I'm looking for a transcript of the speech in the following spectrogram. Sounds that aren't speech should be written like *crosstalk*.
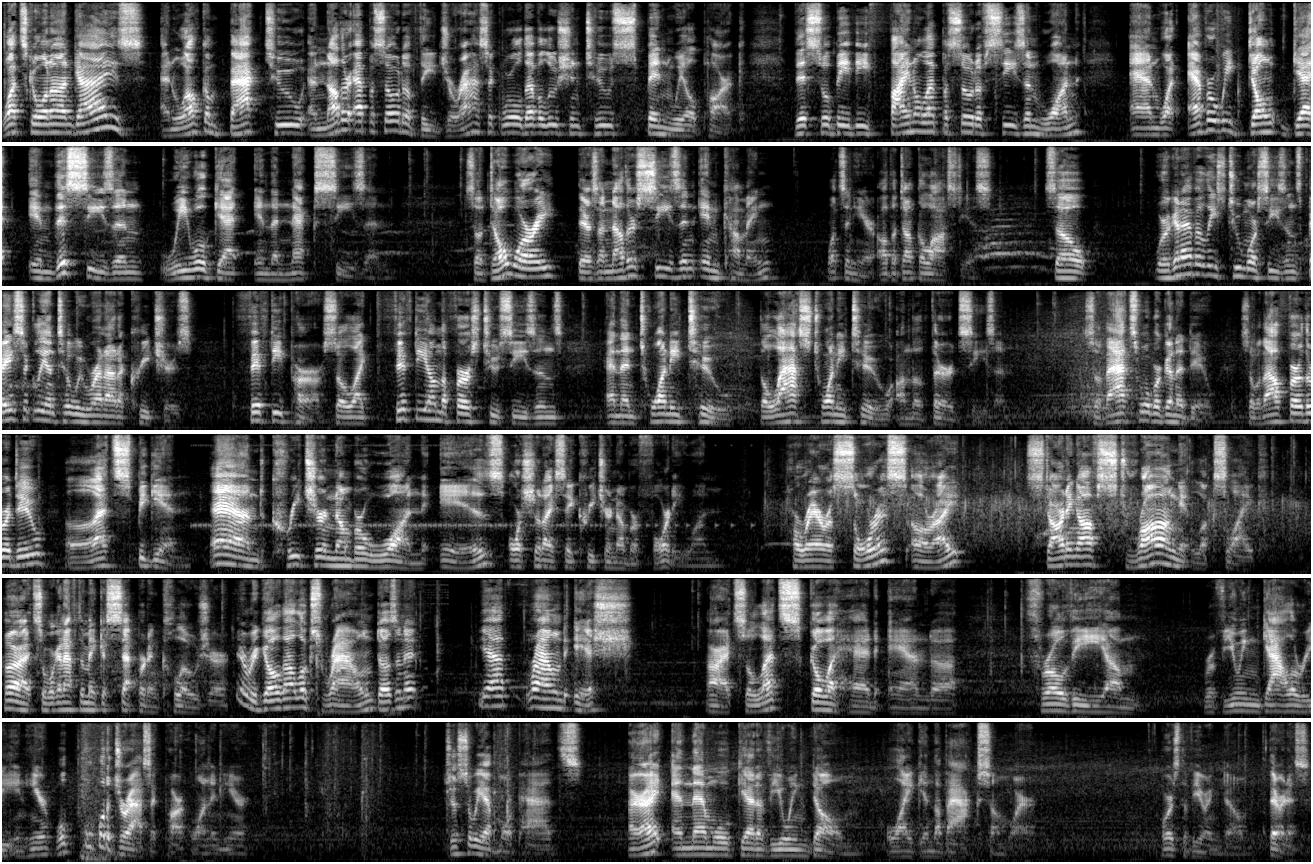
What's going on, guys? And welcome back to another episode of the Jurassic World Evolution 2 Spin Wheel Park. This will be the final episode of Season 1, and whatever we don't get in this season, we will get in the next season. So don't worry, there's another season incoming. What's in here? Oh, the Dunkleosteus. So, we're gonna have at least two more seasons, basically until we run out of creatures. 50 per. So like 50 on the first two seasons, and then 22, the last 22 on the third season. So that's what we're gonna do. So without further ado, let's begin. And creature number one is, or should I say creature number 41? Herrerasaurus, alright. Starting off strong, it looks like. Alright, so we're gonna have to make a separate enclosure. Here we go, that looks round, doesn't it? Yeah, round-ish. Alright, so let's go ahead and uh, throw the um, reviewing gallery in here. We'll, we'll put a Jurassic Park one in here. Just so we have more paths. Alright, and then we'll get a viewing dome, like in the back somewhere. Where's the viewing dome? There it is.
